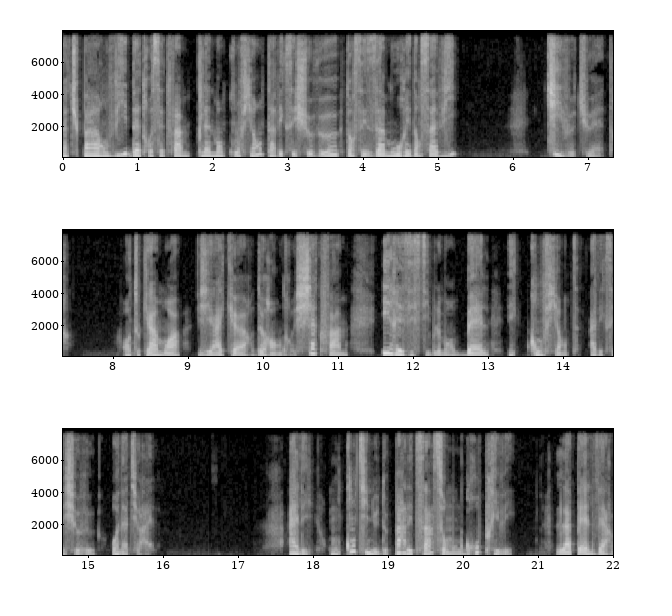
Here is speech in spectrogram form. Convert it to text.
n'as-tu pas envie d'être cette femme pleinement confiante avec ses cheveux, dans ses amours et dans sa vie? Qui veux-tu être? En tout cas, moi, j'ai à cœur de rendre chaque femme irrésistiblement belle et confiante avec ses cheveux au naturel. Allez, on continue de parler de ça sur mon groupe privé. L'appel vers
